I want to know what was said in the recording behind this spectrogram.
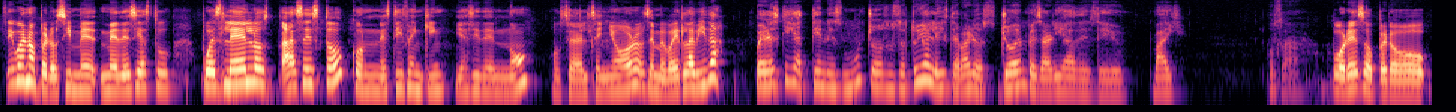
Sí, bueno, pero si me, me decías tú, pues léelos, haz esto con Stephen King. Y así de, no, o sea, el señor, se me va a ir la vida. Pero es que ya tienes muchos. O sea, tú ya leíste varios. Yo empezaría desde Bye. O sea. Por eso, pero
